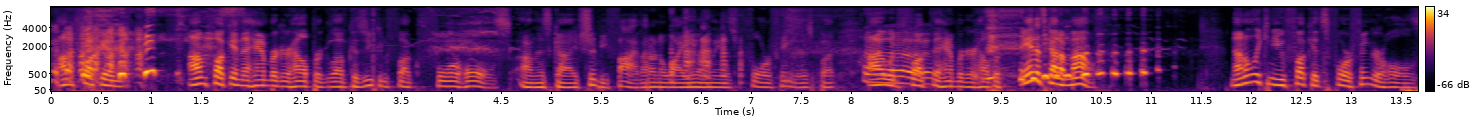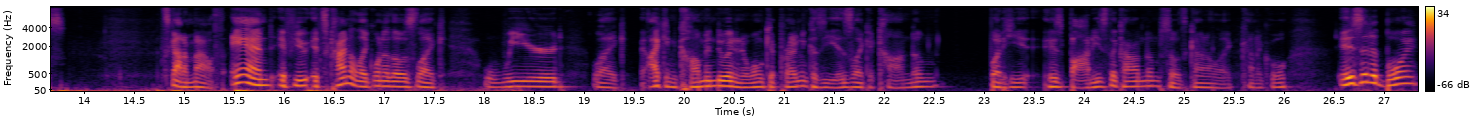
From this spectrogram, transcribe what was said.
I'm fucking, I'm fucking the hamburger helper glove because you can fuck four holes on this guy. It should be five. I don't know why he only has four fingers, but I would fuck the hamburger helper, and it's got a mouth. Not only can you fuck its four finger holes, it's got a mouth, and if you, it's kind of like one of those like weird, like I can come into it and it won't get pregnant because he is like a condom but he his body's the condom, so it's kind of like kind of cool. Is it a boy?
